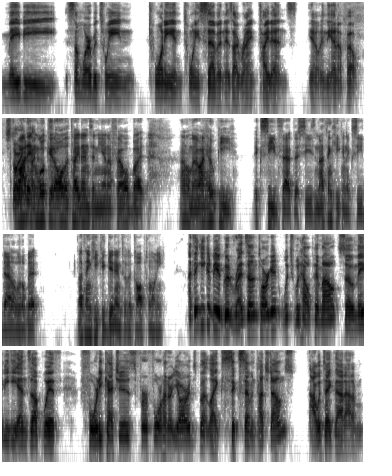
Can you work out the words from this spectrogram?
maybe somewhere between 20 and 27 as I rank tight ends, you know, in the NFL. Starting well, I didn't look at all the tight ends in the NFL, but I don't know. I hope he exceeds that this season. I think he can exceed that a little bit. I think he could get into the top 20. I think he could be a good red zone target, which would help him out. So maybe he ends up with 40 catches for 400 yards, but like six, seven touchdowns. I would take that out of him.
